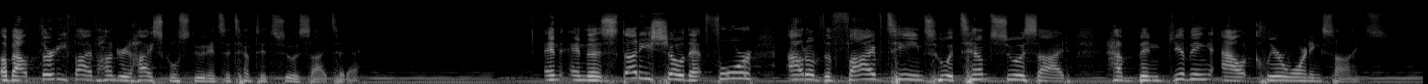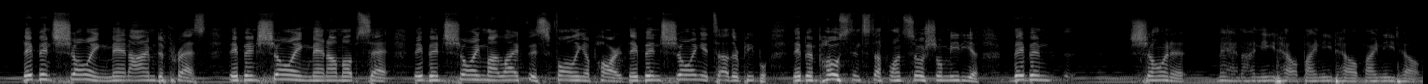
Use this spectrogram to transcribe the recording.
about 3,500 high school students attempted suicide today. And, and the studies show that four out of the five teens who attempt suicide have been giving out clear warning signs. They've been showing, man, I'm depressed. They've been showing, man, I'm upset. They've been showing my life is falling apart. They've been showing it to other people. They've been posting stuff on social media. They've been uh, showing it, man, I need help. I need help. I need help.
